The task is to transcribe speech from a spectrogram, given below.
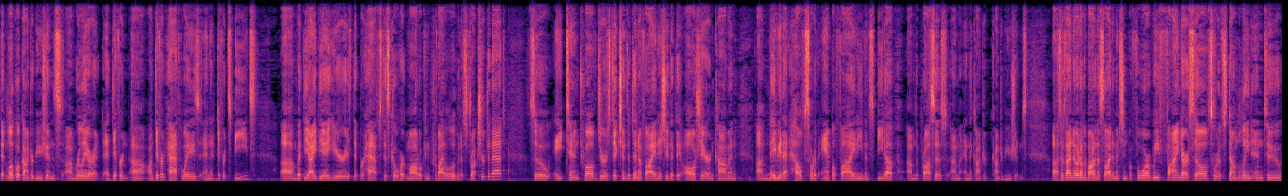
that local contributions um, really are at, at different, uh, on different pathways and at different speeds. Um, but the idea here is that perhaps this cohort model can provide a little bit of structure to that. So 8, 10, 12 jurisdictions identify an issue that they all share in common. Um, maybe that helps sort of amplify and even speed up um, the process um, and the contrib contributions. Uh, so as I noted on the bottom of the slide, I mentioned before, we find ourselves sort of stumbling into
